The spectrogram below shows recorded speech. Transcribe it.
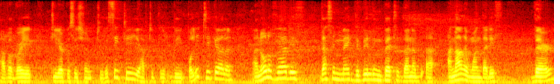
have a very clear position to the city. You have to be political, and, and all of that is doesn't make the building better than a, uh, another one that is there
